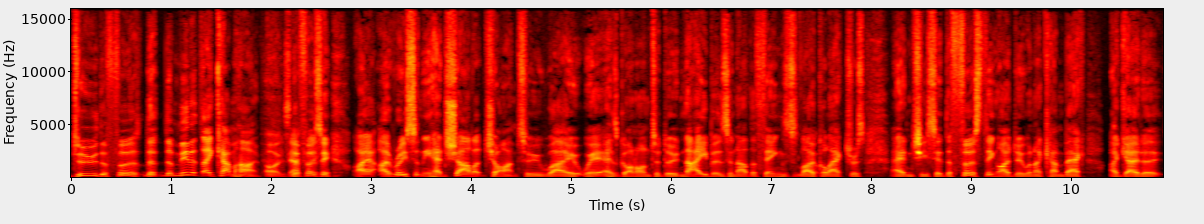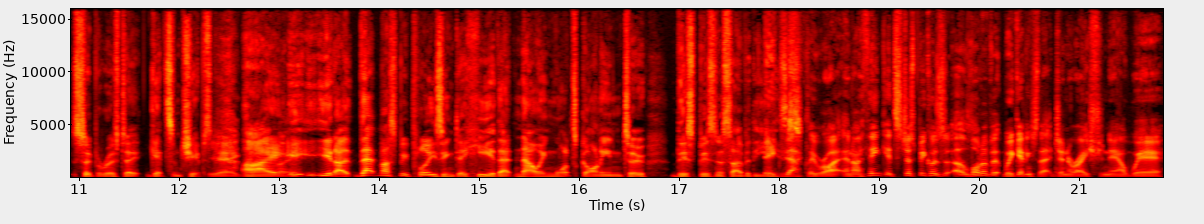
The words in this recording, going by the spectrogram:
do the first the, the minute they come home. Oh exactly the first thing I, I recently had Charlotte Chimes who uh, where has gone on to do Neighbours and other things local yep. actress. And she said the first thing I do when I come back I go to Super Rooster get some chips. Yeah exactly. I you know that must be pleasing to hear that knowing what's gone into this business over the years. Exactly right. And I think it's just because a lot of it we're getting to that generation now where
